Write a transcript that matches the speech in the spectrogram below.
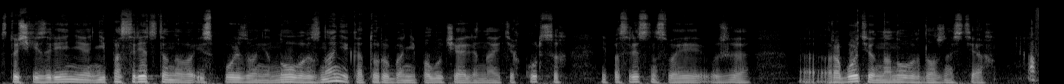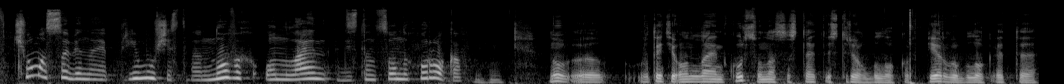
с точки зрения непосредственного использования новых знаний, которые бы они получали на этих курсах, непосредственно в своей уже э, работе на новых должностях. А в чем особенное преимущество новых онлайн-дистанционных уроков? Ну, э, вот эти онлайн-курсы у нас состоят из трех блоков. Первый блок – это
